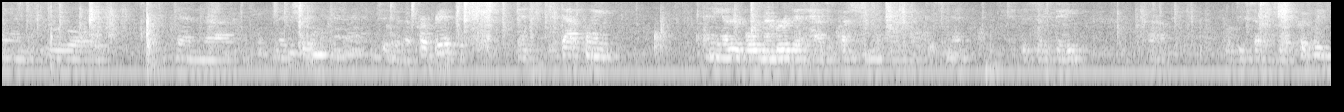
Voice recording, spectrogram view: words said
and we will then uh, make sure it's appropriate. And at that point, any other board member that has a question that they would like to submit at this late date, uh, we'll do so very quickly.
